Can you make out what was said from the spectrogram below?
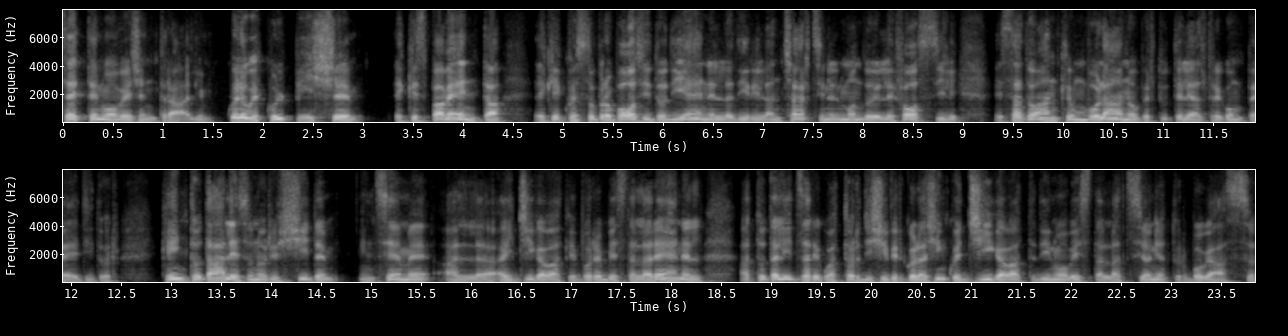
sette nuove centrali. Quello che colpisce e che spaventa è che questo proposito di Enel di rilanciarsi nel mondo delle fossili è stato anche un volano per tutte le altre competitor, che in totale sono riuscite insieme al, ai gigawatt che vorrebbe installare Enel a totalizzare 14,5 gigawatt di nuove installazioni a turbogas.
